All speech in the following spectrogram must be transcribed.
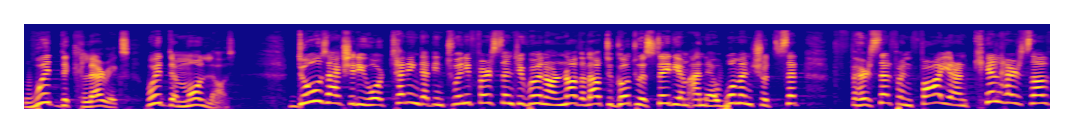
with the clerics, with the mullahs. Those actually who are telling that in 21st century women are not allowed to go to a stadium and a woman should set herself on fire and kill herself,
